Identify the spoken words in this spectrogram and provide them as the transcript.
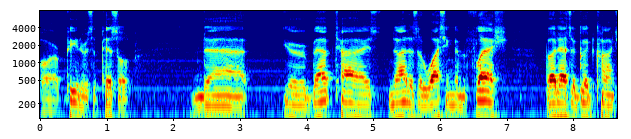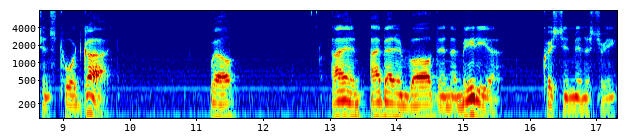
or Peter's epistle, that you're baptized not as a washing of the flesh, but as a good conscience toward God. Well, I, I've been involved in the media Christian ministry,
